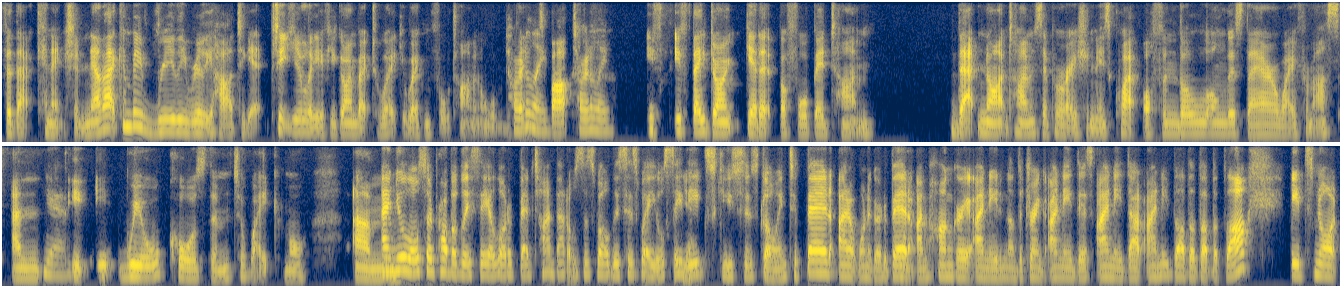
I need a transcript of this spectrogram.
for that connection. Now that can be really, really hard to get, particularly if you're going back to work, you're working full time and all the totally, things. But totally, if if they don't get it before bedtime, that nighttime separation is quite often the longest they are away from us, and yeah. it, it will cause them to wake more. Um, and you'll also probably see a lot of bedtime battles as well. This is where you'll see yeah. the excuses going to bed. I don't want to go to bed. I'm hungry. I need another drink. I need this. I need that. I need blah, blah, blah, blah, blah. It's not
